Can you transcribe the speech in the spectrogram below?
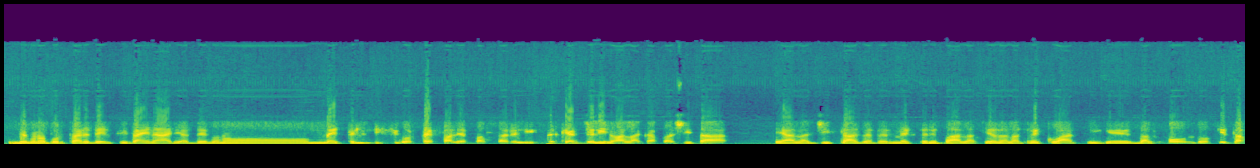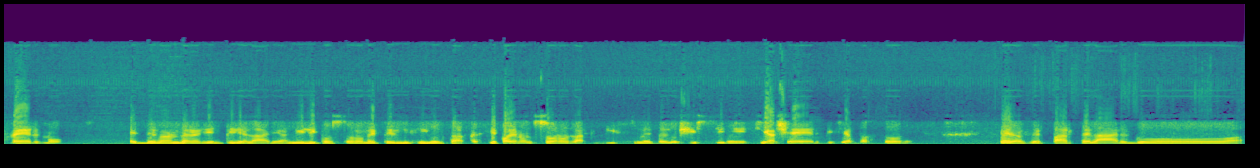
Devono portare densità in aria, devono metterli in difficoltà e farli abbassare lì, perché Angelino ha la capacità e ha la gittata per mettere palla sia dalla tre quarti che dal fondo che da fermo e devono andare a riempire l'aria, lì li possono mettere in difficoltà, perché poi non sono rapidissimi e velocissimi, sia cervi sia bastoni. Però se parte largo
